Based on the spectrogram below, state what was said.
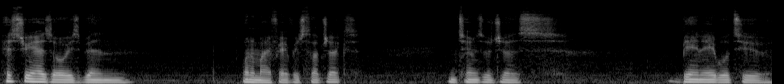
history has always been one of my favorite subjects in terms of just being able to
